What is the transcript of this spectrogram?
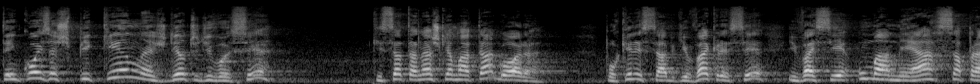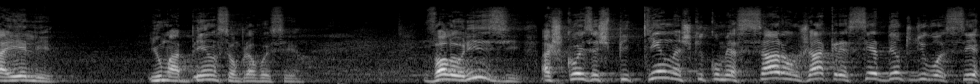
Tem coisas pequenas dentro de você que Satanás quer matar agora porque ele sabe que vai crescer e vai ser uma ameaça para ele e uma bênção para você. Valorize as coisas pequenas que começaram já a crescer dentro de você.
